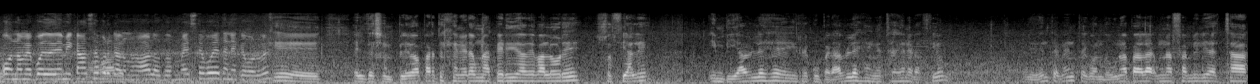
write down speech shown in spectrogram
No o no me puedo ir de mi casa no, porque vale. a lo mejor a los dos meses voy a tener que volver. Que el desempleo aparte genera una pérdida de valores sociales inviables e irrecuperables en esta generación. Evidentemente, cuando una, familia está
